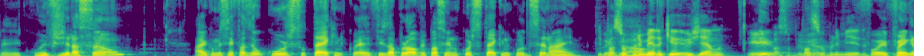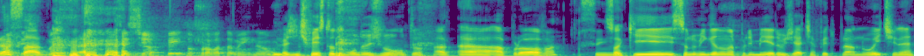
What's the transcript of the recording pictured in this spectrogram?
é, com refrigeração. Aí comecei a fazer o curso técnico, é, fiz a prova e passei no curso técnico do Senai. E passou primeiro que eu e o Gé, mano. Ele Eu- passou primeiro? Passou primeiro. Foi, foi engraçado. Mas vocês, mas vocês tinham feito a prova também? Não. A gente fez todo mundo junto a, a, a prova. Sim, Só que, se eu não me engano, na primeira o Gé tinha feito pra noite, né?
